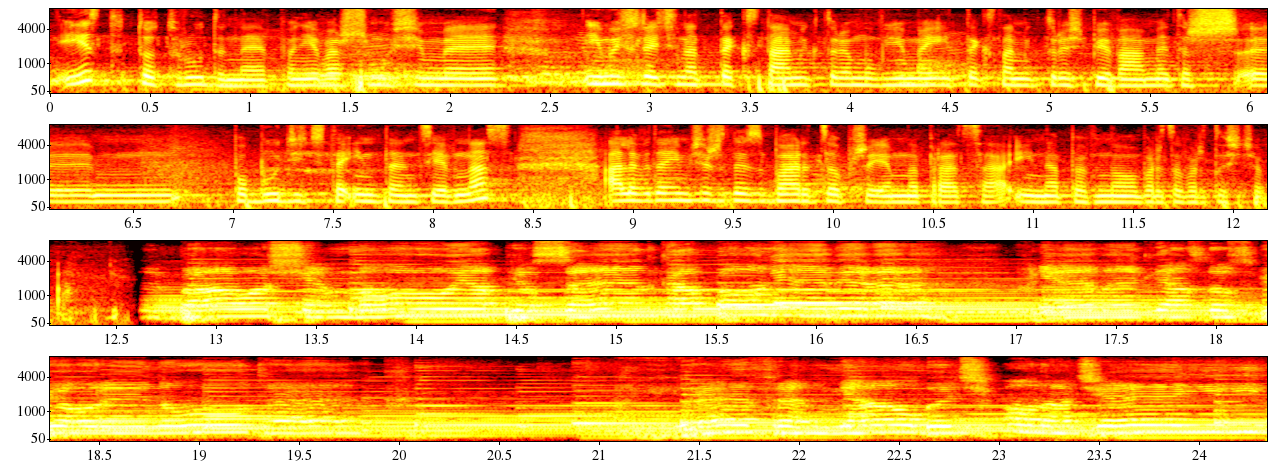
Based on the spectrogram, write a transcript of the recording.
jest to trudne, ponieważ musimy i myśleć nad tekstami, które mówimy i tekstami, które śpiewamy, też ym, pobudzić te intencje w nas, ale wydaje mi się, że to jest bardzo przyjemna praca i na pewno bardzo wartościowa. Bała się moja piosenka po niebie W nieme gwiazdozbiory nutek A jej refren miał być o nadziei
